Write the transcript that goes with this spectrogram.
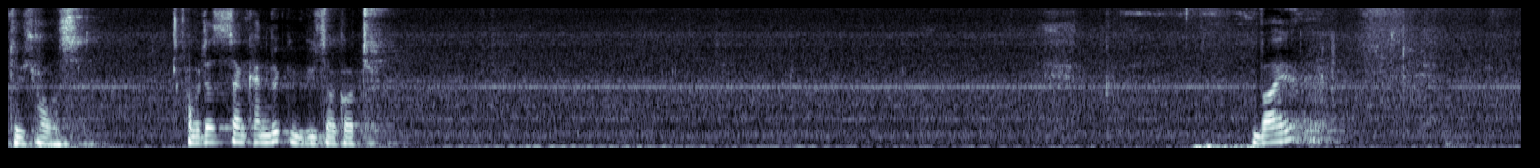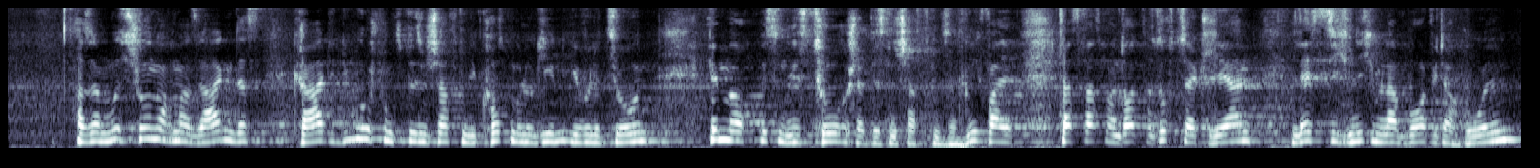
durchaus. Aber das ist dann kein Lückenbüßer Gott. Weil, also man muss schon nochmal sagen, dass gerade die Ursprungswissenschaften wie Kosmologie und Evolution immer auch ein bisschen historische Wissenschaften sind. Nicht? Weil das, was man dort versucht zu erklären, lässt sich nicht im Labor wiederholen.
